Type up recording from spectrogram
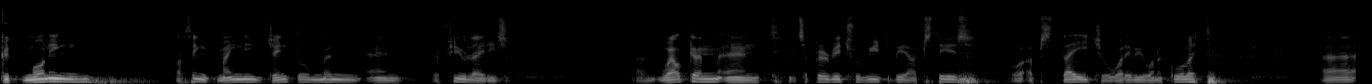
Good morning. I think mainly gentlemen and a few ladies. Um, welcome, and it's a privilege for me to be upstairs or upstage or whatever you want to call it. Uh,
